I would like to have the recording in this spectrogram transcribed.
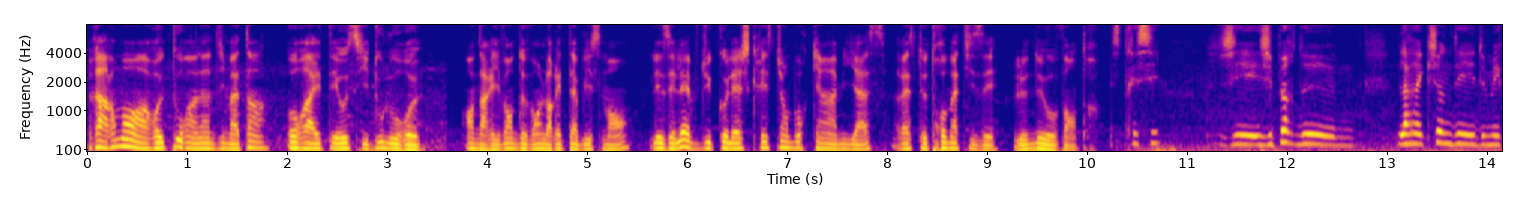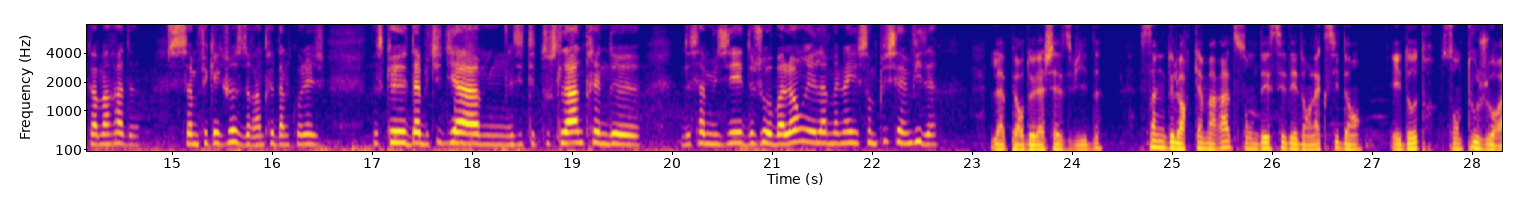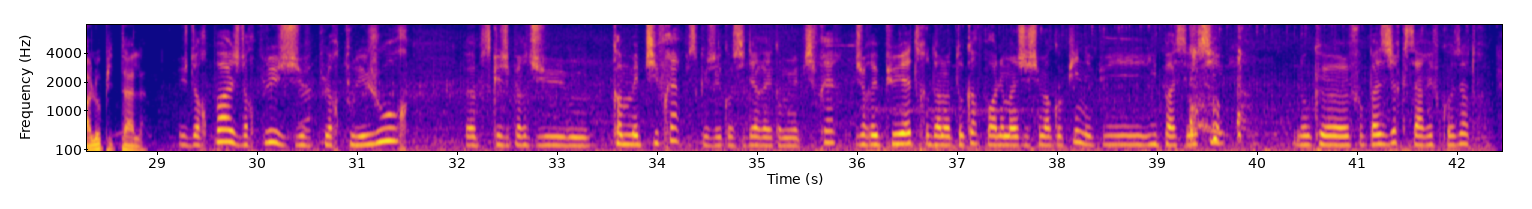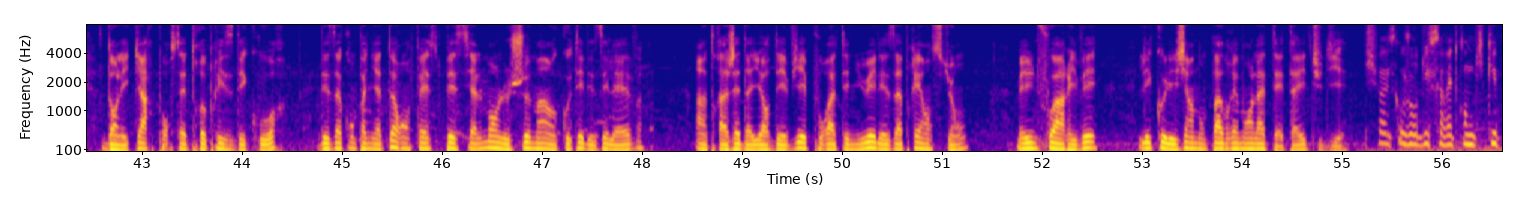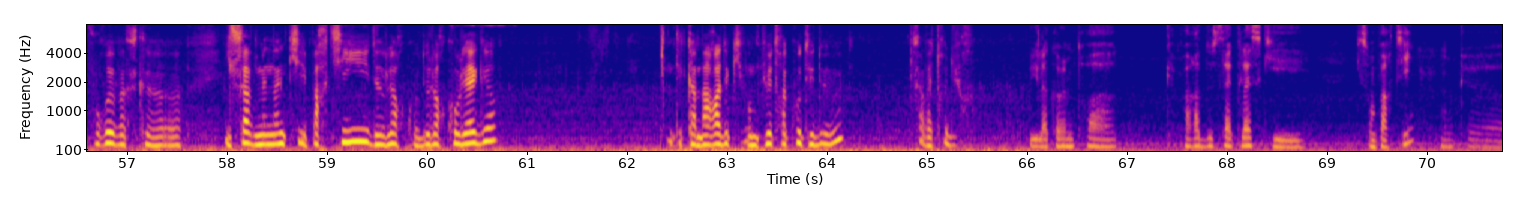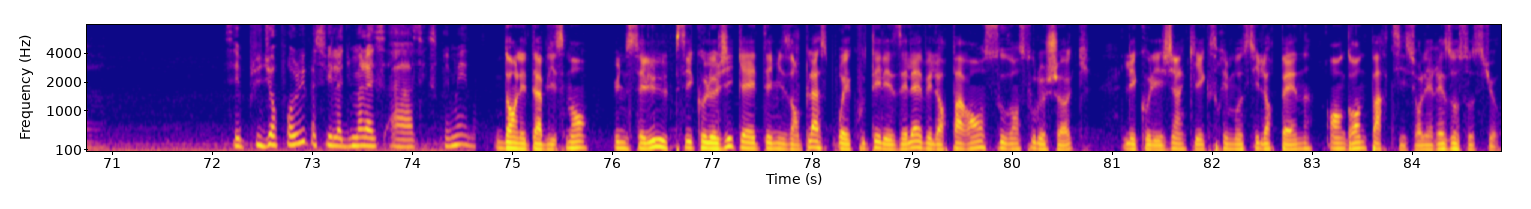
Rarement un retour un lundi matin aura été aussi douloureux. En arrivant devant leur établissement, les élèves du collège Christian Bourquin à Millas restent traumatisés, le nœud au ventre. Stressé. J'ai peur de la réaction de mes camarades. Ça me fait quelque chose de rentrer dans le collège. Parce que d'habitude, ils étaient tous là en train de, de s'amuser, de jouer au ballon, et là maintenant ils sont plus un vide. La peur de la chaise vide. Cinq de leurs camarades sont décédés dans l'accident et d'autres sont toujours à l'hôpital. Je dors pas, je dors plus, je pleure tous les jours euh, parce que j'ai perdu comme mes petits frères, parce que je les considérais comme mes petits frères. J'aurais pu être dans l'autocar pour aller manger chez ma copine et puis y passer aussi. Donc il euh, ne faut pas se dire que ça arrive qu'aux autres. Dans les cars pour cette reprise des cours, des accompagnateurs ont fait spécialement le chemin aux côtés des élèves. Un trajet d'ailleurs dévié pour atténuer les appréhensions. Mais une fois arrivés, les collégiens n'ont pas vraiment la tête à étudier. Je pense qu'aujourd'hui ça va être compliqué pour eux parce qu'ils savent maintenant qui est parti, de, leur, de leurs collègues, des camarades qui vont plus être à côté d'eux. Ça va être dur. Il a quand même trois camarades de sa classe qui, sont partis. Donc euh, c'est plus dur pour lui parce qu'il a du mal à s'exprimer. Dans l'établissement, une cellule psychologique a été mise en place pour écouter les élèves et leurs parents souvent sous le choc les collégiens qui expriment aussi leur peine, en grande partie sur les réseaux sociaux.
